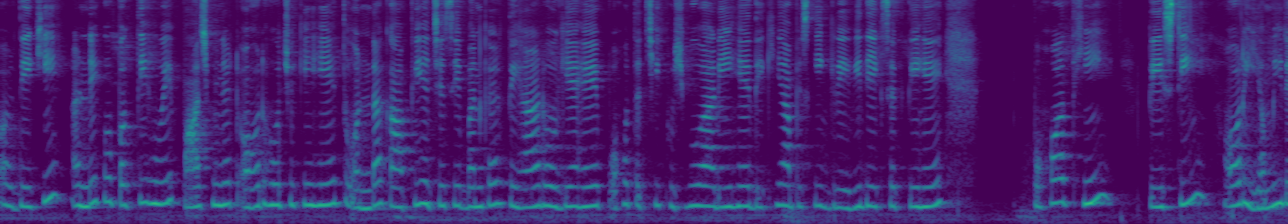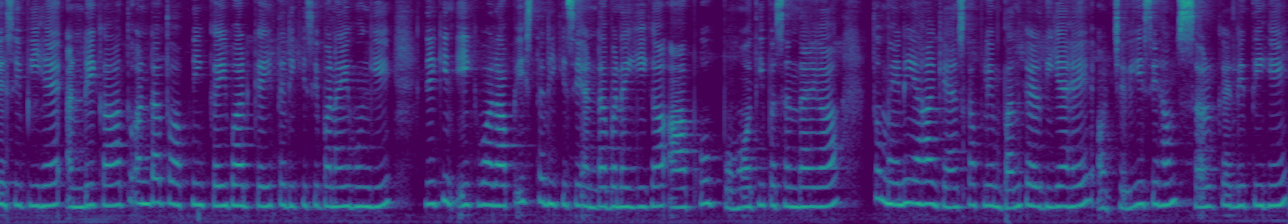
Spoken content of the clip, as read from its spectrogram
और देखिए, अंडे को पकते हुए पाँच मिनट और हो चुके हैं। तो अंडा काफ़ी अच्छे से बनकर तैयार हो गया है। बहुत अच्छी खुशबू आ रही है। देखिए, आप इसकी ग्रेवी देख सकते हैं। बहुत ही टेस्टी और यमी रेसिपी है। अंडे का तो अंडा तो आपने कई बार कई तरीके से बनाए होंगे, लेकिन एक बार आप इस तरीके से अंडा बनाइएगा, आपको बहुत ही पसंद आएगा। तो मैंने यहाँ गैस का फ्लेम बंद कर दिया है और चलिए इसे हम सर्व कर लेते हैं।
